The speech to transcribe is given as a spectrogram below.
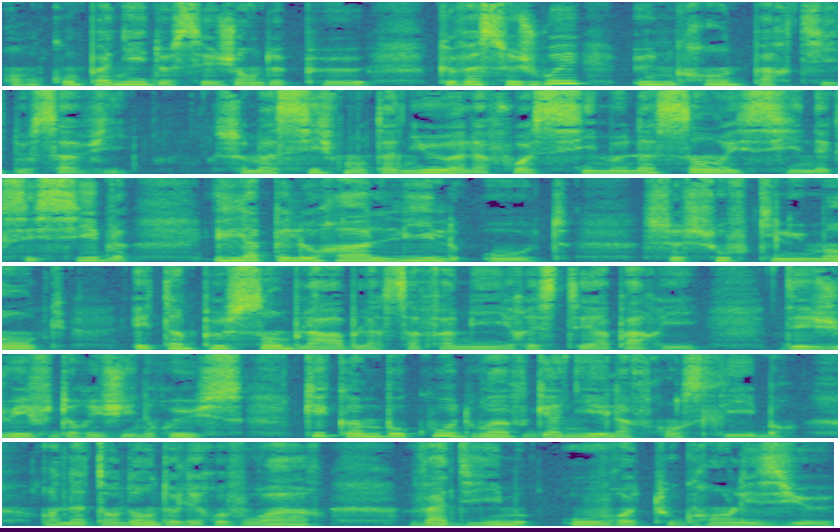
en compagnie de ces gens de peu, que va se jouer une grande partie de sa vie. Ce massif montagneux, à la fois si menaçant et si inaccessible, il l'appellera l'île haute. Ce souffle qui lui manque, est un peu semblable à sa famille restée à Paris, des juifs d'origine russe qui, comme beaucoup, doivent gagner la France libre. En attendant de les revoir, Vadim ouvre tout grand les yeux.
